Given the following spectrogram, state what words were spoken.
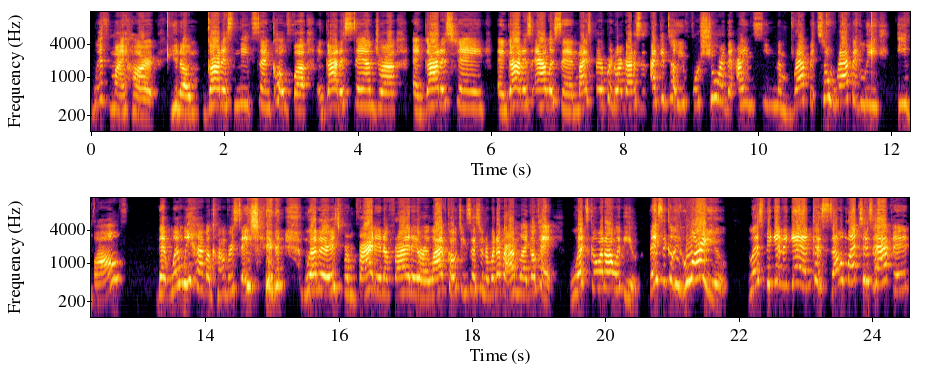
with my heart, you know, Goddess Neith Sankofa and Goddess Sandra and Goddess Shane and Goddess Allison, my spiritpreneur goddesses, I can tell you for sure that I am seeing them rapid, so rapidly evolve that when we have a conversation, whether it's from Friday to Friday or a live coaching session or whatever, I'm like, okay, what's going on with you? Basically, who are you? Let's begin again because so much has happened.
